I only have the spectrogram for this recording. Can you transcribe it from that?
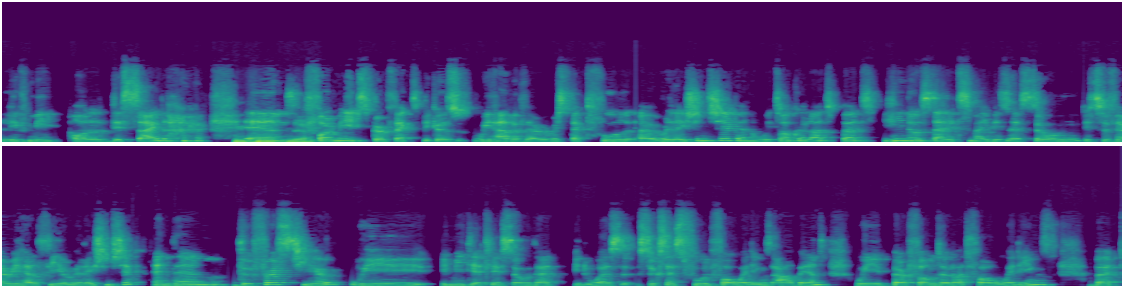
leave me all this side. mm-hmm, and yeah. for me, it's perfect because we have a very respectful uh, relationship and we talk a lot, but he knows that it's my business. So um, it's a very healthy relationship. And then the first year, we immediately saw that that it was successful for weddings our band we performed a lot for weddings but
